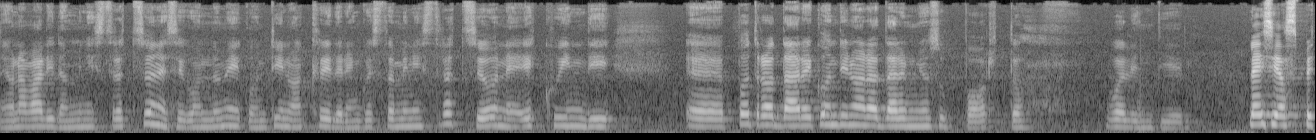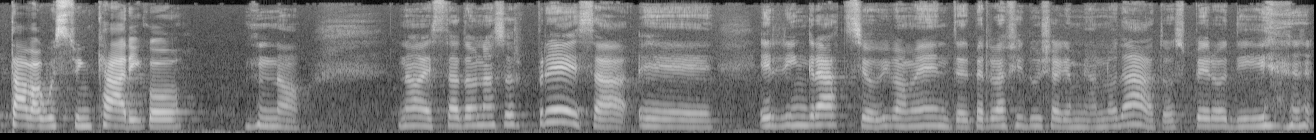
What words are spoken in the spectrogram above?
una valida amministrazione, secondo me continuo a credere in questa amministrazione e quindi eh, potrò dare, continuare a dare il mio supporto, volentieri. Lei si aspettava questo incarico? No, no è stata una sorpresa e, e ringrazio vivamente per la fiducia che mi hanno dato, spero di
